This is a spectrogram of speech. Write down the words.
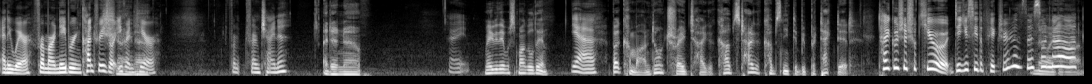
anywhere from our neighboring countries or even China. here. From from China. I don't know. Right. Maybe they were smuggled in. Yeah. But come on, don't trade Tiger Cubs. Tiger Cubs need to be protected. Tigers are so cute. Did you see the pictures? They're so no, I did not.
